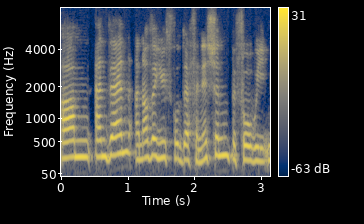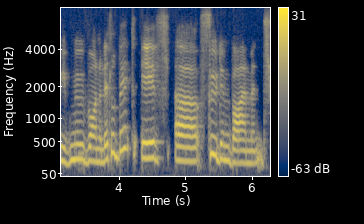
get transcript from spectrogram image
Um, and then another useful definition before we, we move on a little bit is uh, food environment.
